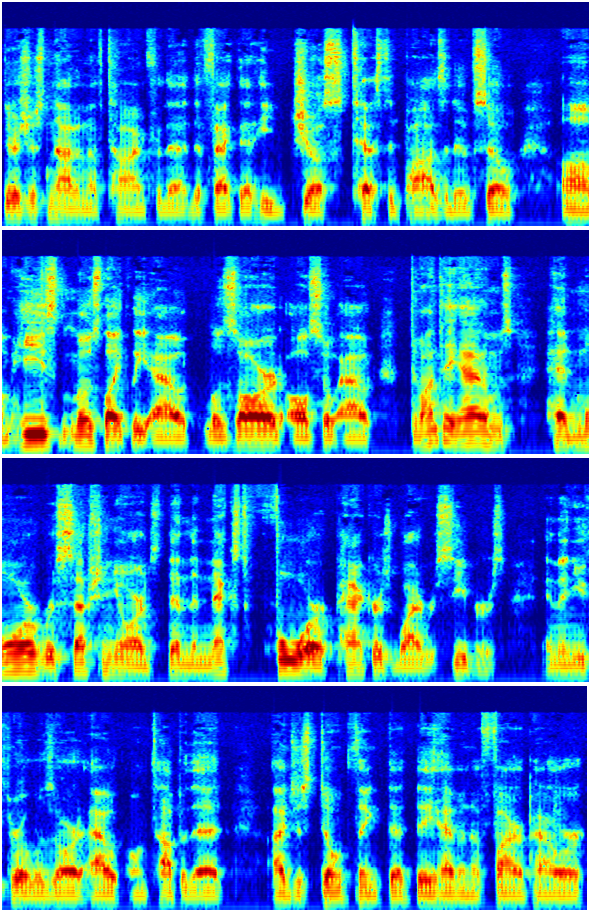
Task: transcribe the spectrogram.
There's just not enough time for that. The fact that he just tested positive. So um, he's most likely out. Lazard also out. Davante Adams had more reception yards than the next four Packers wide receivers. And then you throw Lazard out on top of that. I just don't think that they have enough firepower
